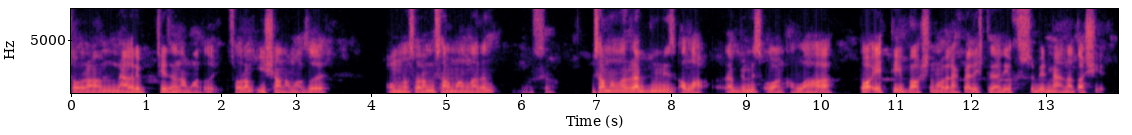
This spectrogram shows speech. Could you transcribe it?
sonra məğrib gecə namazı, sonra işa namazı, ondan sonra müsəlmanların müsəlmanlar Rəbbimiz Allah Rəbbimiz olan Allaha dua etdiyi, bağışlama və rəhbərlik dilədiyi xüsusi bir məna daşıyır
